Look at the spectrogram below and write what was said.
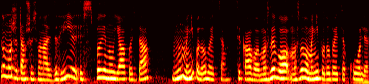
Ну, може, там щось вона зігріє спину якось, да? Ну, мені подобається. Цікаво. Можливо, можливо, мені подобається колір,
